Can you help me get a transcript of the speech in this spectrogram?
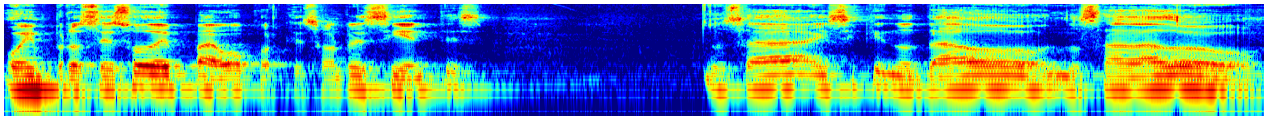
o en proceso de pago porque son recientes, nos ha, sí que nos, dado, nos ha dado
